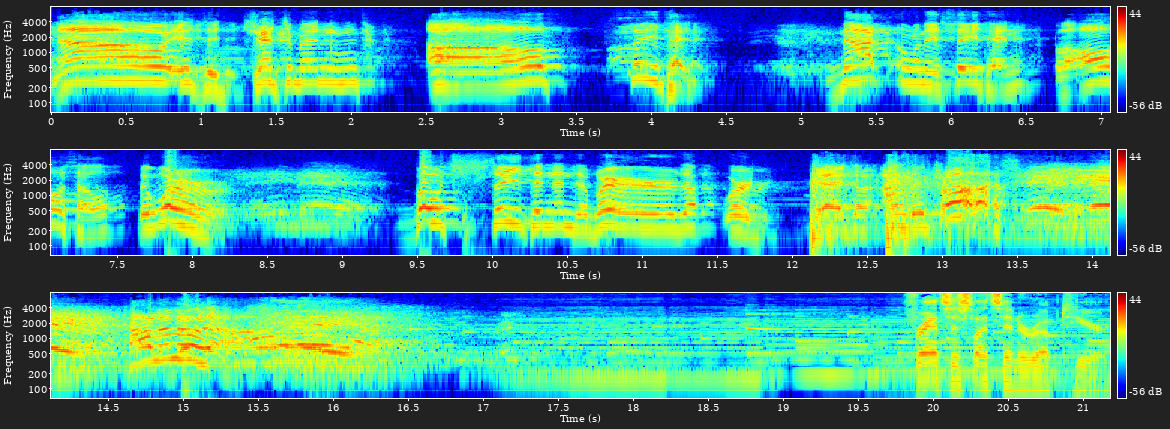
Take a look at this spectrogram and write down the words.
Amen. Now is the judgment of Satan. Not only Satan, but also the world. Amen. Both Satan and the world were dead on the cross. Amen. Hallelujah. Hallelujah. Francis, let's interrupt here.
